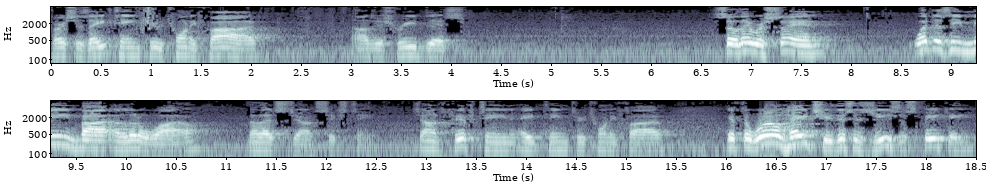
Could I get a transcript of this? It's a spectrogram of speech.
verses 18 through 25. I'll just read this. So they were saying, What does he mean by a little while? Now that's John 16. John 15, 18 through 25. If the world hates you, this is Jesus speaking,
